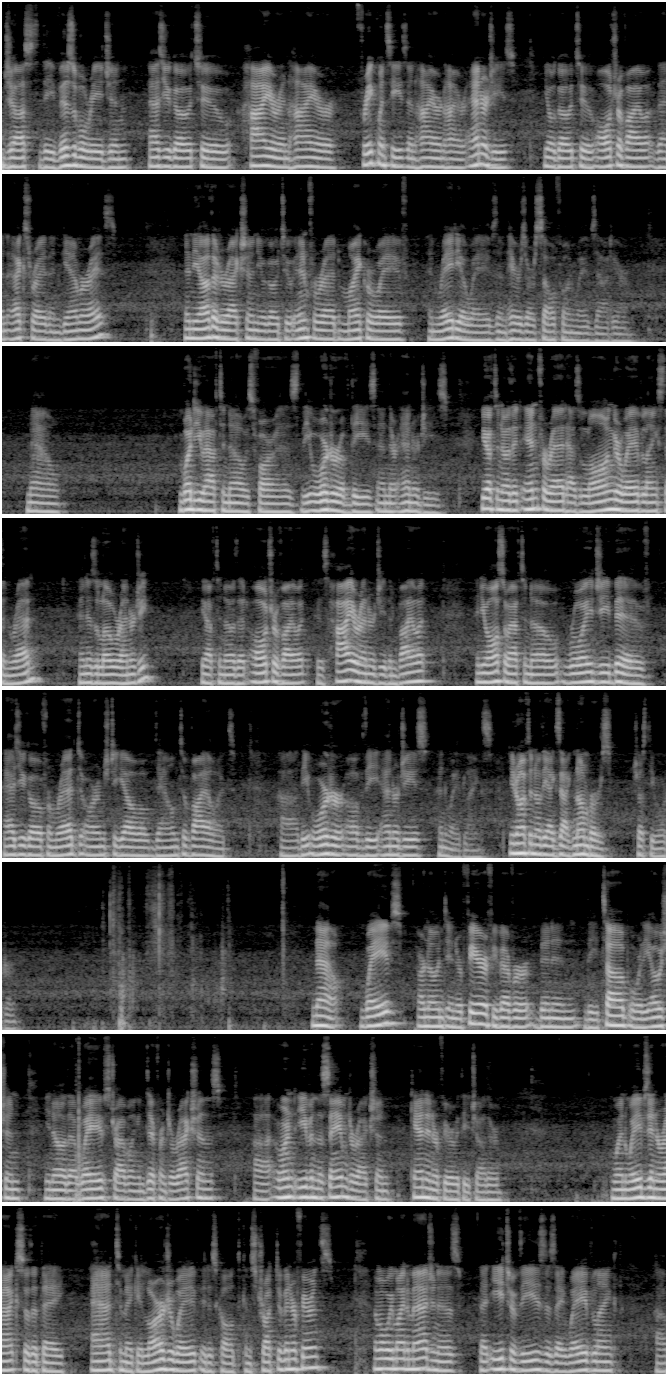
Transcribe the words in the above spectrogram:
just the visible region as you go to higher and higher frequencies and higher and higher energies. You'll go to ultraviolet, then X-ray, then gamma rays. In the other direction, you'll go to infrared, microwave, and radio waves, and here's our cell phone waves out here. Now, what do you have to know as far as the order of these and their energies? You have to know that infrared has longer wavelengths than red and is a lower energy. You have to know that ultraviolet is higher energy than violet. And you also have to know Roy G. Biv as you go from red to orange to yellow down to violet, uh, the order of the energies and wavelengths. You don't have to know the exact numbers, just the order. Now, waves are known to interfere. If you've ever been in the tub or the ocean, you know that waves traveling in different directions uh, or even the same direction can interfere with each other. When waves interact so that they add to make a larger wave, it is called constructive interference. And what we might imagine is that each of these is a wavelength uh,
